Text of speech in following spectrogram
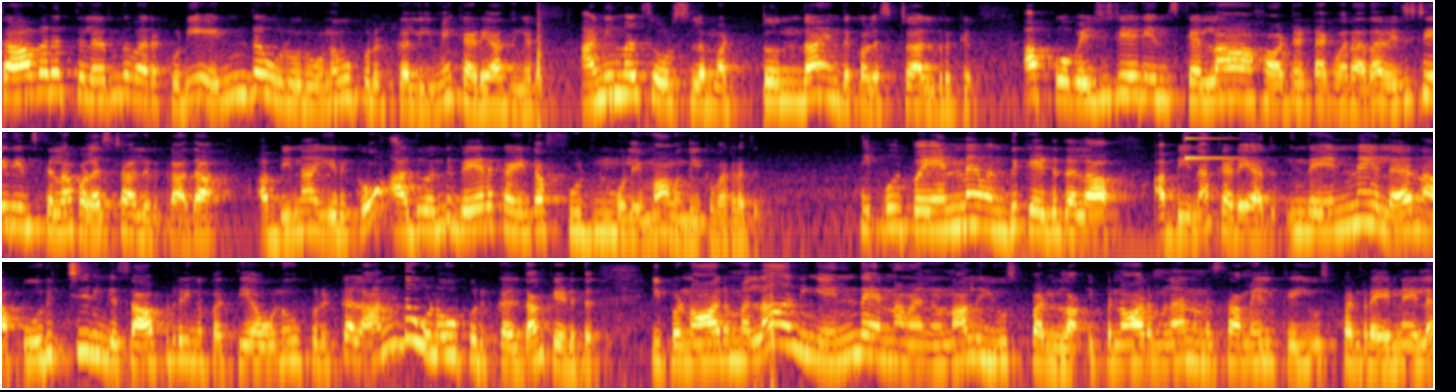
தாவரத்திலேருந்து வரக்கூடிய எந்த ஒரு ஒரு உணவுப் பொருட்களையுமே கிடையாதுங்க. அனிமல் சோர்ஸில் மட்டும்தான் இந்த கொலஸ்ட்ரால் இருக்குது அப்போது வெஜிடேரியன்ஸ்க்கெல்லாம் ஹார்ட் அட்டாக் வராதா? வெஜிடேரியன்ஸ்க்கெல்லாம் கொலஸ்ட்ரால் இருக்காதா? அப்படின்னா இருக்கும். அது வந்து வேறு கைண்ட் ஆஃப் ஃபுட் மூலயமா அவங்களுக்கு வர்றது. இப்போ இப்போ எண்ணெய் வந்து கெடுதலா? அப்படின்னா கிடையாது. இந்த எண்ணெயில் நான் பொறிச்சு நீங்கள் சாப்பிட்றீங்க பற்றியா உணவுப் பொருட்கள் அந்த உணவுப் பொருட்கள் தான் கெடுதல் இப்போ நார்மலாக நீங்கள் எந்த எண்ணெய் வேணும்னாலும் யூஸ் பண்ணலாம். இப்போ நார்மலாக நம்ம சமையலுக்கு யூஸ் பண்ணுற எண்ணெயில்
